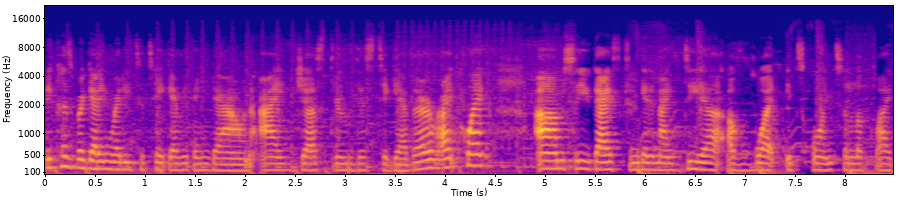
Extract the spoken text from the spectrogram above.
because we're getting ready to take everything down, I just threw this together right quick um, so you guys can get an idea of what it's going to look like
